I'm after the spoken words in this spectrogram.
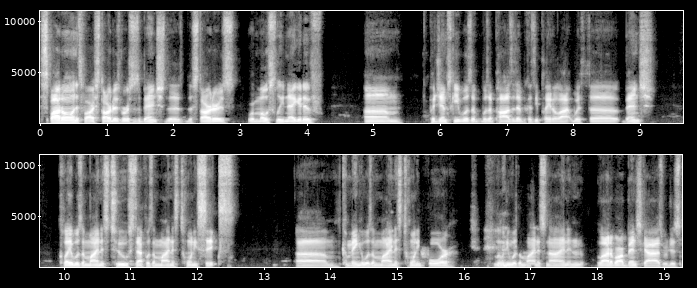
spot on as far as starters versus bench. The the starters were mostly negative. Um, Podziemski was a was a positive because he played a lot with the bench. Clay was a minus two. Steph was a minus twenty six. Um, Kuminga was a minus twenty four. Looney was a minus nine, and a lot of our bench guys were just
